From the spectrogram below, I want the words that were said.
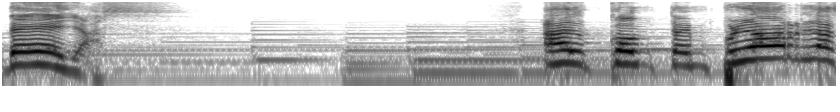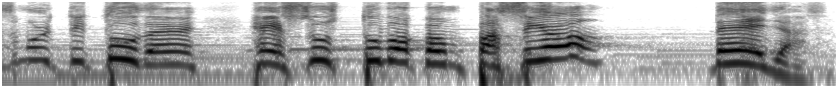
de ellas. Al contemplar las multitudes, Jesús tuvo compasión de ellas.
